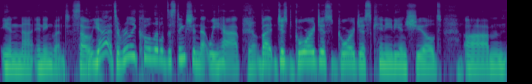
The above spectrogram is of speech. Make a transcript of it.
in uh, in England. So yeah, it's a really cool little distinction that we have. Yeah. But just gorgeous, gorgeous Canadian Shield um,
